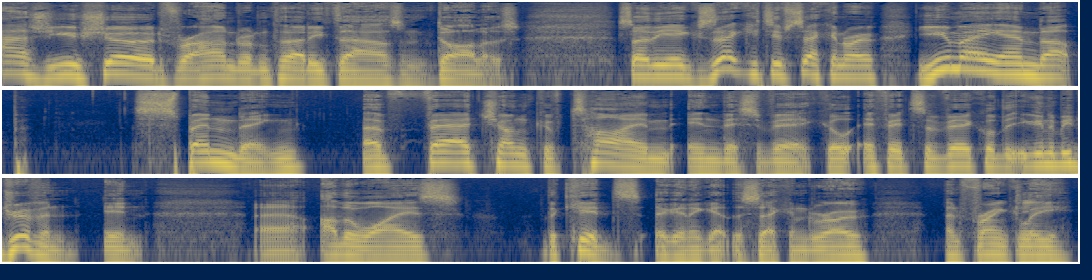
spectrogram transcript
as you should for $130,000. So the executive second row, you may end up spending a fair chunk of time in this vehicle if it's a vehicle that you're going to be driven in. Uh, otherwise, the kids are going to get the second row. And frankly,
